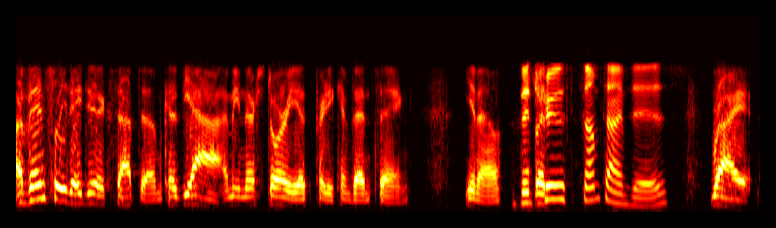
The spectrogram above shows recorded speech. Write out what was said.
eventually they do accept him because yeah i mean their story is pretty convincing you know. The but- truth sometimes is. Right.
